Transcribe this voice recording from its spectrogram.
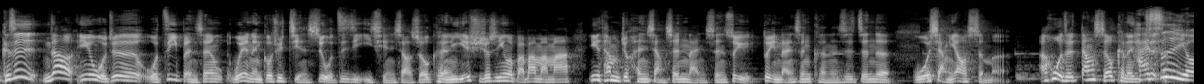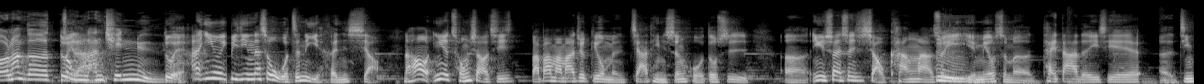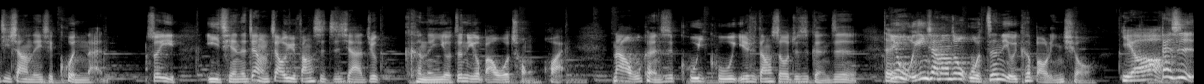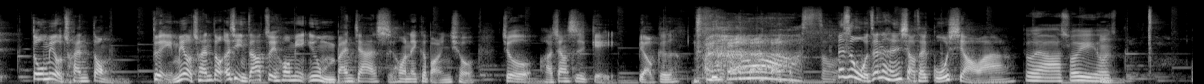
可是你知道，因为我觉得我自己本身，我也能够去检视我自己以前小时候，可能也许就是因为爸爸妈妈，因为他们就很想生男生，所以对男生可能是真的我想要什么啊，或者当时候可能还是有那个重男轻女。对啊，因为毕竟那时候我真的也很小，然后因为从小其实爸爸妈妈就给我们家庭生活都是呃，因为算是小康嘛，所以也没有什么太大的一些呃经济上的一些困难，所以以前的这样教育方式之下，就可能有真的有把我宠坏。那我可能是哭一哭，也许当时候就是可能真的，因为我印象当中我真的有一颗保龄球，有，但是都没有穿洞，对，没有穿洞，而且你知道最后面，因为我们搬家的时候那颗保龄球就好像是给表哥，哦，但是我真的很小，才国小啊，对啊，所以有。嗯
